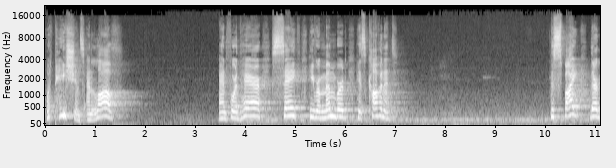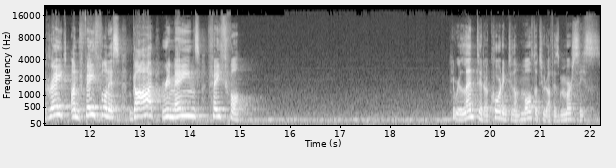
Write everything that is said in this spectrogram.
What patience and love! and for their sake he remembered his covenant. Despite their great unfaithfulness, God remains faithful. He relented according to the multitude of his mercies.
